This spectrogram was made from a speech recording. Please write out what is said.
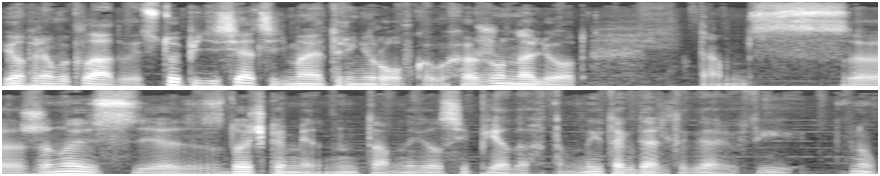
И он прям выкладывает. 157-я тренировка, выхожу на лед. Там с э, женой, с, э, с дочками ну, там, на велосипедах там, ну, и так далее, так далее. И, ну,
